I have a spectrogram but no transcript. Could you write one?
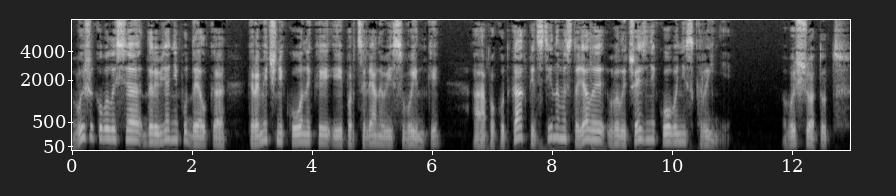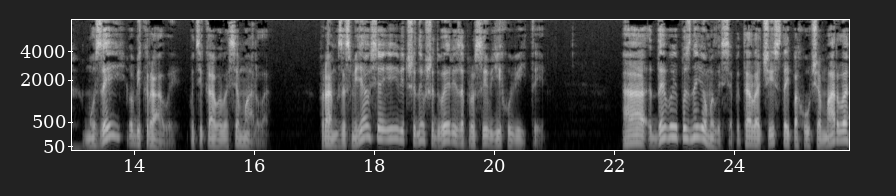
вишикувалися дерев'яні пуделка, керамічні коники і порцелянові свинки, а по кутках під стінами стояли величезні ковані скрині. Ви що, тут музей обікрали? Поцікавилася Марла. Франк засміявся і, відчинивши двері, запросив їх увійти. А де ви познайомилися? питала чиста й пахуча Марла,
